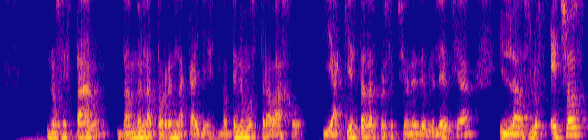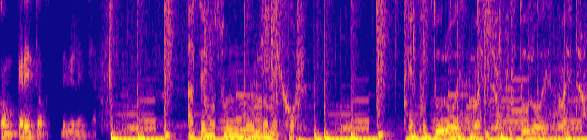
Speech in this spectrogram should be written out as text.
nos están dando en la torre en la calle, no tenemos trabajo. Y aquí están las percepciones de violencia y los, los hechos concretos de violencia. Hacemos un mundo mejor. El futuro es nuestro. El futuro es nuestro.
